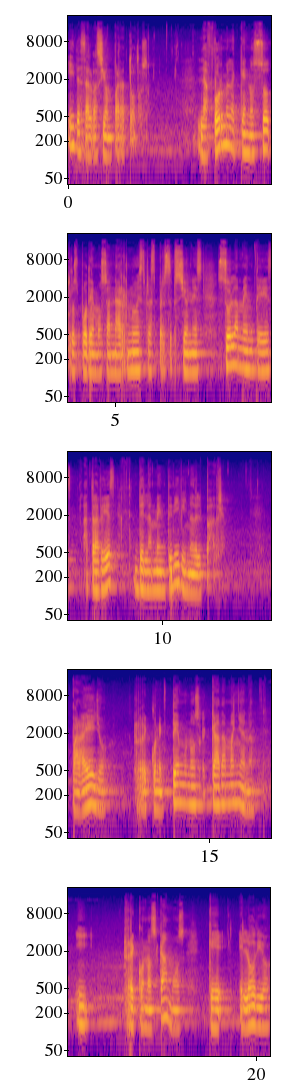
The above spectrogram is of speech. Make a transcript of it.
y de salvación para todos. La forma en la que nosotros podemos sanar nuestras percepciones solamente es a través de la mente divina del Padre. Para ello, reconectémonos cada mañana y reconozcamos que el odio,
